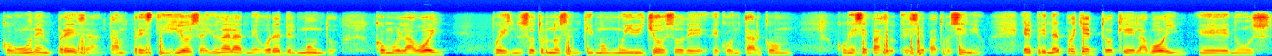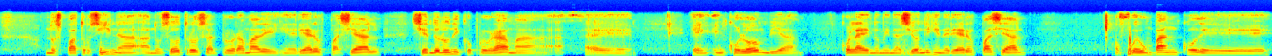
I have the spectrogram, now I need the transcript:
con una empresa tan prestigiosa y una de las mejores del mundo como la BOI, pues nosotros nos sentimos muy dichosos de, contar con, ese patrocinio. El primer proyecto que la BOI eh, nos nos patrocina a nosotros, al programa de ingeniería aeroespacial, siendo el único programa eh, en, Colombia con la denominación de ingeniería aeroespacial, fue un banco de,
